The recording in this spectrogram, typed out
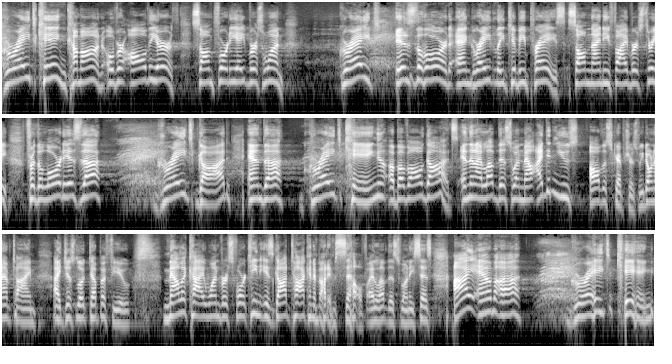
great, King. Come on, over all the earth. Psalm 48, verse 1. Great is the Lord and greatly to be praised. Psalm 95, verse 3. For the Lord is the great God and the great king above all gods. And then I love this one. Mal- I didn't use all the scriptures. We don't have time. I just looked up a few. Malachi 1, verse 14 is God talking about himself. I love this one. He says, I am a great, king,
